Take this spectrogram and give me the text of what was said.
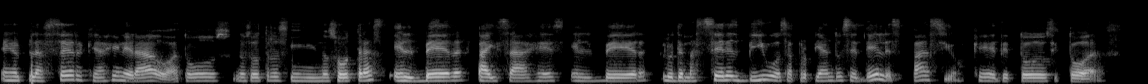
en el placer que ha generado a todos nosotros y nosotras el ver paisajes, el ver los demás seres vivos apropiándose del espacio que es de todos y todas.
